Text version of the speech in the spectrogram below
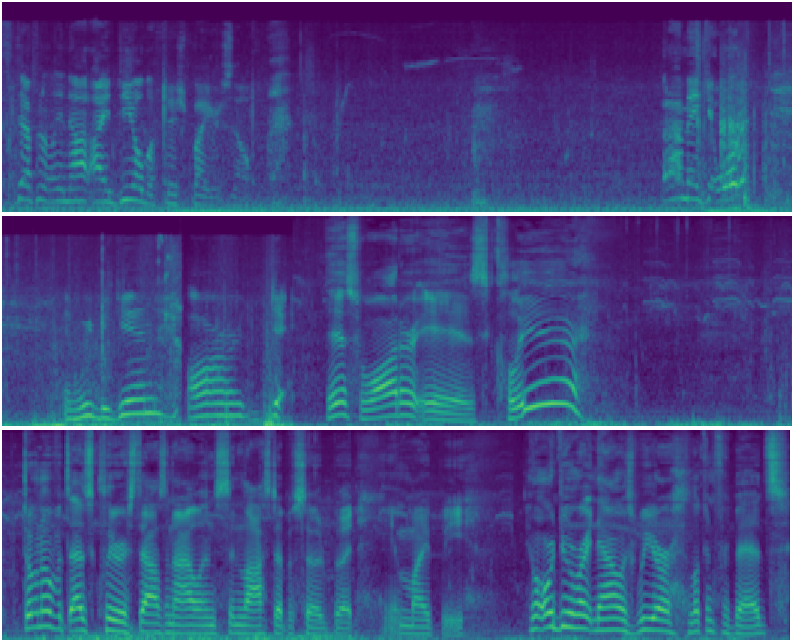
It's definitely not ideal to fish by yourself. But I make it work. And we begin our day. This water is clear. Don't know if it's as clear as Thousand Islands in last episode, but it might be. what we're doing right now is we are looking for beds.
